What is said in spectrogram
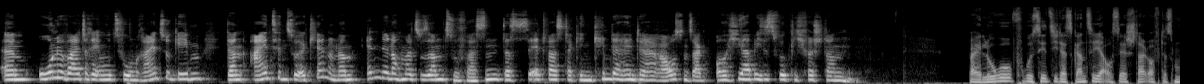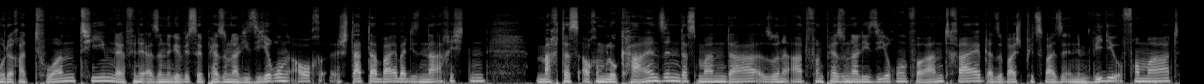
ähm, ohne weitere Emotionen reinzugeben, dann einzeln zu erklären und am Ende nochmal zusammenzufassen. Das ist etwas, da gehen Kinder hinterher raus und sagen, oh, hier habe ich es wirklich verstanden. Bei Logo fokussiert sich das Ganze ja auch sehr stark auf das Moderatorenteam. Da findet also eine gewisse Personalisierung auch statt dabei bei diesen Nachrichten. Macht das auch im lokalen Sinn, dass man da so eine Art von Personalisierung vorantreibt? Also beispielsweise in einem Videoformat.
